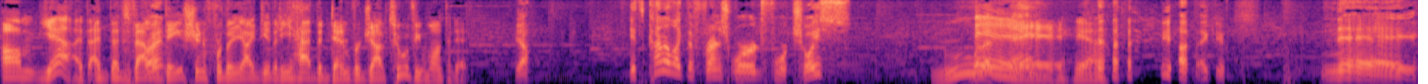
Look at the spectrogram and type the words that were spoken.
Um, yeah, I, I, that's validation for the idea that he had the Denver job too if he wanted it. Yeah. It's kind of like the French word for choice. Well, that nay. Yeah. Yeah, thank you. Nay.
